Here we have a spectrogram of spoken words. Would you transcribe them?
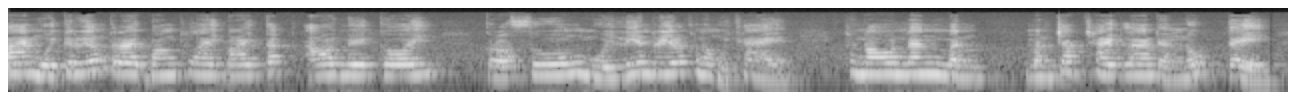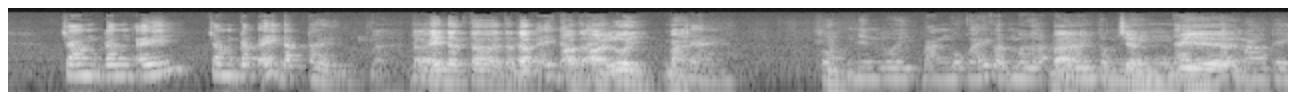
ឡានមួយគ្រឿងត្រូវបង់ថ្លៃបាយទឹកឲ្យមេកយក្រសួង1លានរៀលក្នុងមួយខែធ្នូនឹងមិនមិនចាប់ឆែកឡានទាំងនោះទេចង់ដឹងអីចង់ដឹកអីដឹកទៅបាទដឹងអីដឹងទៅឲ្យទៅដឹកដឹងអីឲ្យដឹងទៅទៅឲ្យលុយបាទចាគាត់មានលុយបាំងមុខហើយគាត់មើលអត់បាទឃើញតំអញ្ចឹណែងងវាដែលដឹកមកទេ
